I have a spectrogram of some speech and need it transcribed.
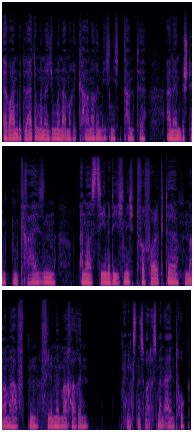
Er war in Begleitung einer jungen Amerikanerin, die ich nicht kannte, einer in bestimmten Kreisen, einer Szene, die ich nicht verfolgte, namhaften Filmemacherin. Wenigstens war das mein Eindruck,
